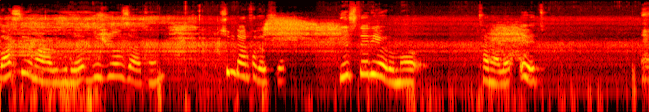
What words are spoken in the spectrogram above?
Basıyorum abi burada. Düz yol zaten. Şimdi arkadaşlar gösteriyorum o kanalı. Evet.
